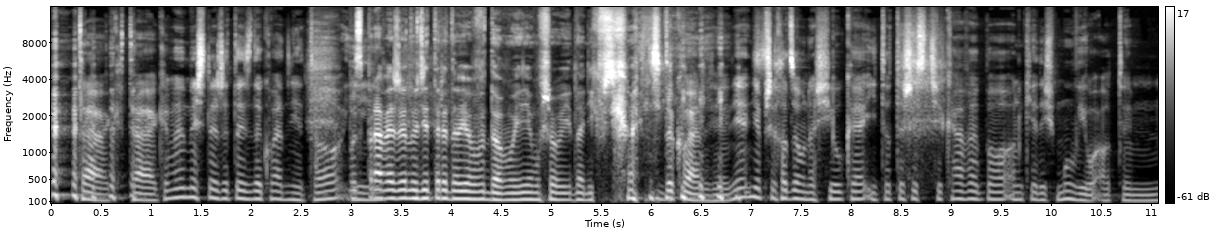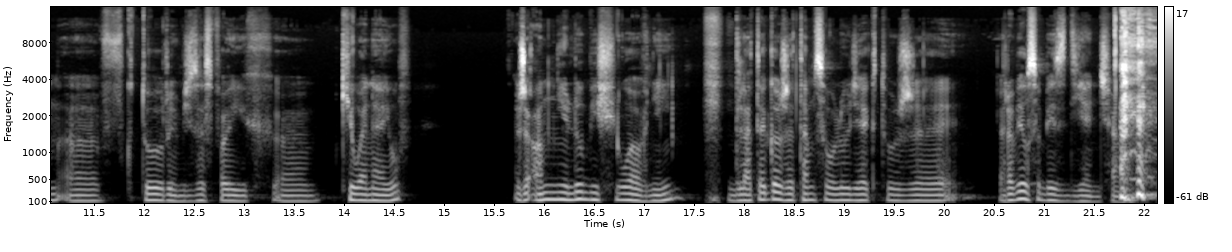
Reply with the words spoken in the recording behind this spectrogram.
tak, tak. My myślę, że to jest dokładnie to. Bo i... sprawia, że ludzie trenują w domu i nie muszą do nich przychodzić. Dokładnie. Nie, nie przychodzą na siłkę i to też jest ciekawe, bo on kiedyś mówił o tym e, w którymś ze swoich e, Q&A'ów, że on nie lubi siłowni, Dlatego, że tam są ludzie, którzy robią sobie zdjęcia,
